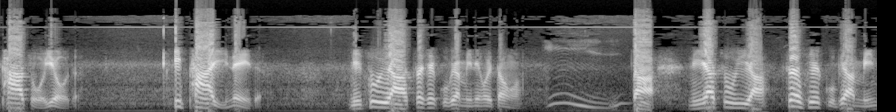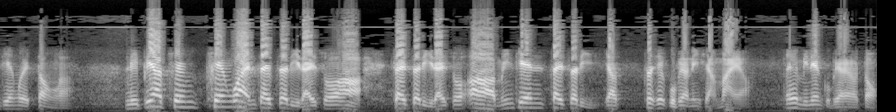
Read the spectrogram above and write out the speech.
趴左右的，一趴以内的，你注意啊，这些股票明天会动哦。嗯。啊，你要注意啊，这些股票明天会动哦，你不要千千万在这里来说哈、在这里来说啊，明天在这里要这些股票你想卖哦，因为明天股票要动。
